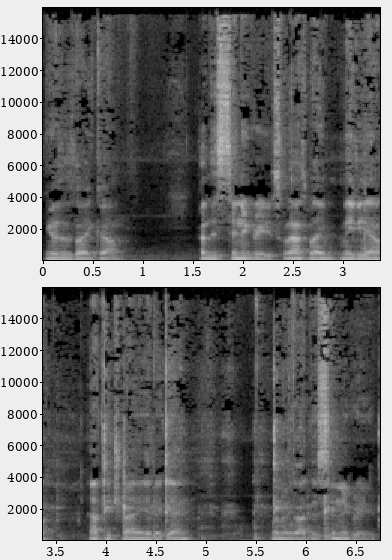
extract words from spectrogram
because it's like um, got disintegrated. So that's why maybe I'll have to try it again when it got disintegrated.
